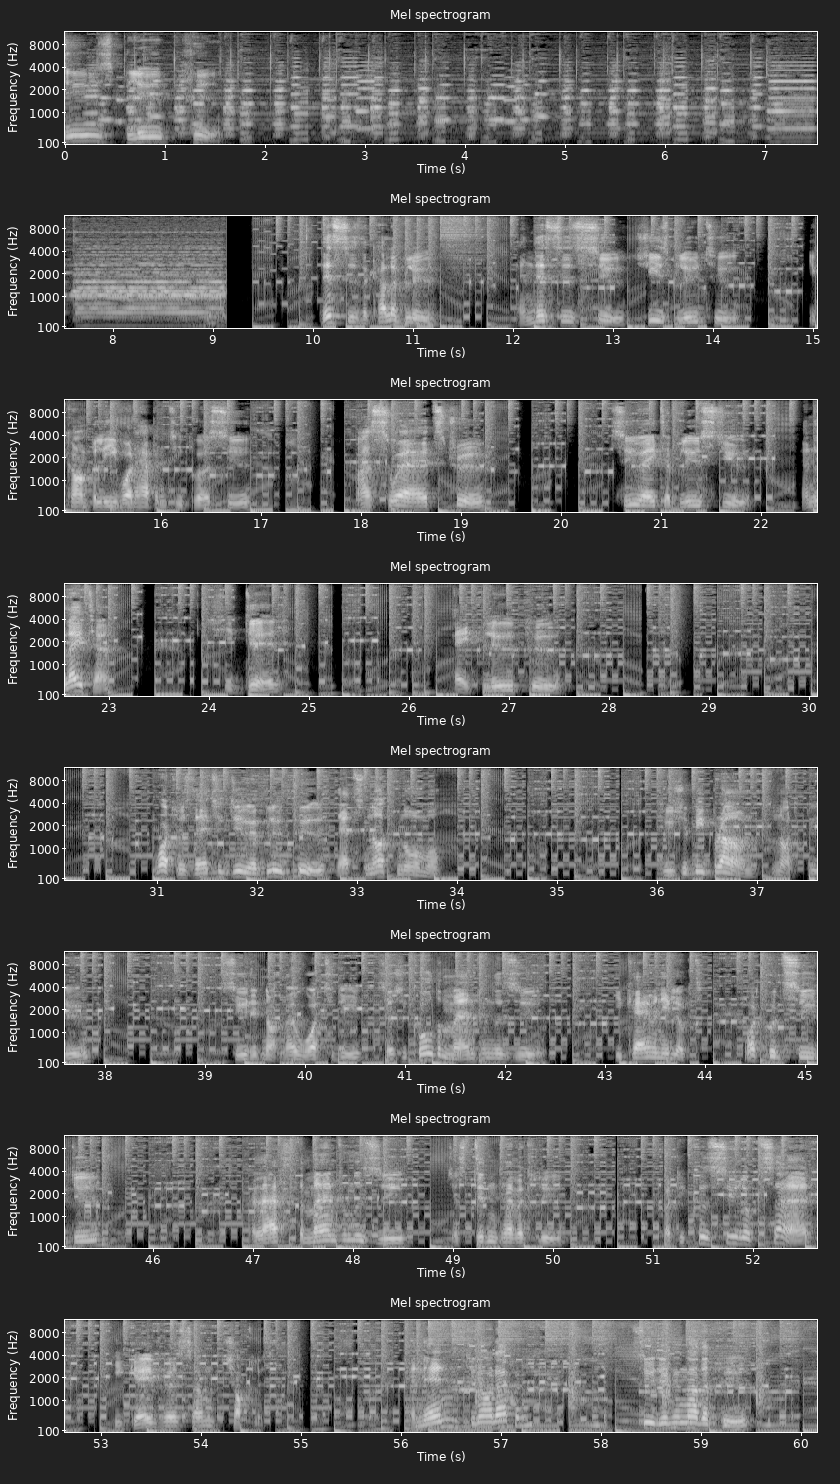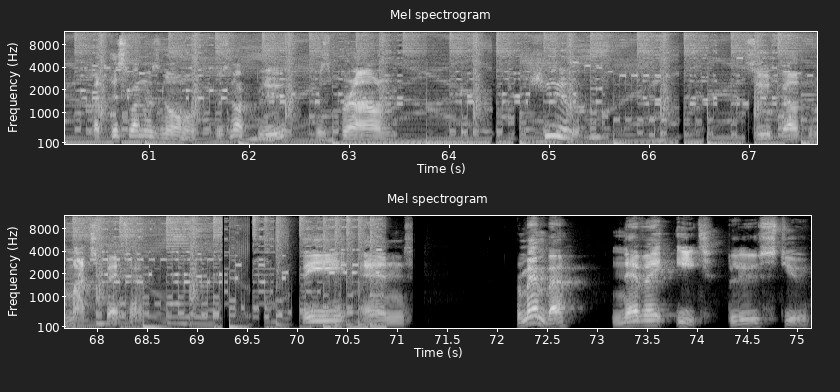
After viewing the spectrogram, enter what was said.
Sue's Blue Poo This is the color blue. And this is Sue. She's blue too. You can't believe what happened to poor Sue. I swear it's true. Sue ate a blue stew. And later, she did a blue poo. What was there to do a blue poo? That's not normal. Poo should be brown, not blue. Sue did not know what to do, so she called the man from the zoo. He came and he looked. What could Sue do? Alas, the man from the zoo just didn't have a clue. But because Sue looked sad, he gave her some chocolate. And then, do you know what happened? Sue did another poo, but this one was normal. It was not blue, it was brown. Phew! Sue felt much better. The end. Remember, never eat blue stew.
